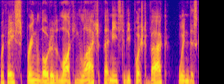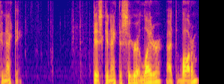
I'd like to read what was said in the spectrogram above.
with a spring-loaded locking latch that needs to be pushed back when disconnecting. Disconnect the cigarette lighter at the bottom.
